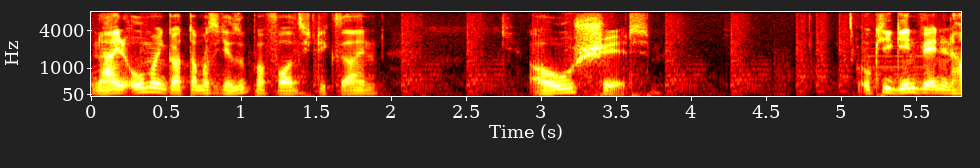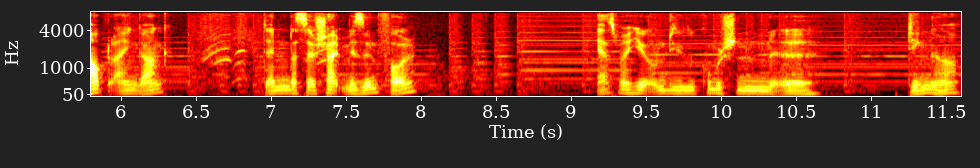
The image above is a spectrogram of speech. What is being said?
Nein, oh mein Gott, da muss ich ja super vorsichtig sein. Oh, shit. Okay, gehen wir in den Haupteingang. Denn das erscheint mir sinnvoll. Erstmal hier um diese komischen äh, Dinge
